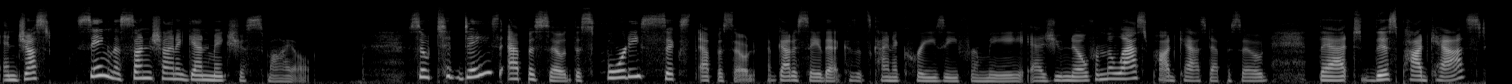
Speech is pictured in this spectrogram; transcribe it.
and just seeing the sunshine again makes you smile. So, today's episode, this 46th episode, I've got to say that because it's kind of crazy for me. As you know from the last podcast episode, that this podcast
